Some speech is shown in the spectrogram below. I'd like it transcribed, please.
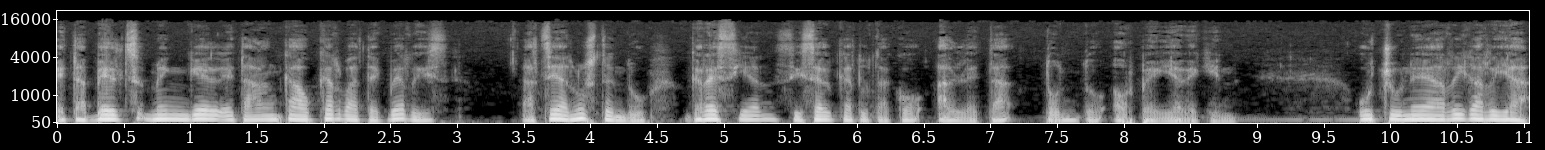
eta beltz mengel eta hanka oker batek berriz, atzean uzten du Grezian zizelkatutako aldeta tonto aurpegiarekin. Utxune harrigarria,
